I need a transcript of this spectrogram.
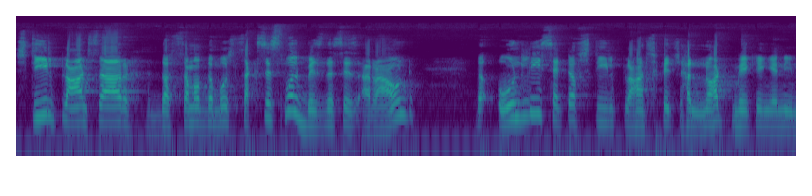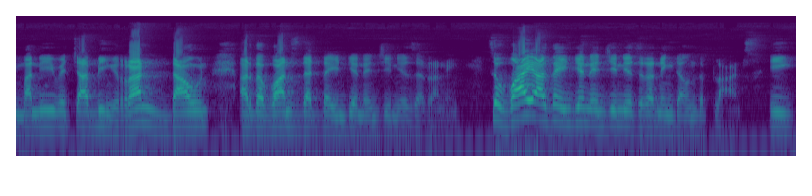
steel plants are the, some of the most successful businesses around, the only set of steel plants which are not making any money, which are being run down are the ones that the Indian engineers are running. So why are the Indian engineers running down the plants? He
